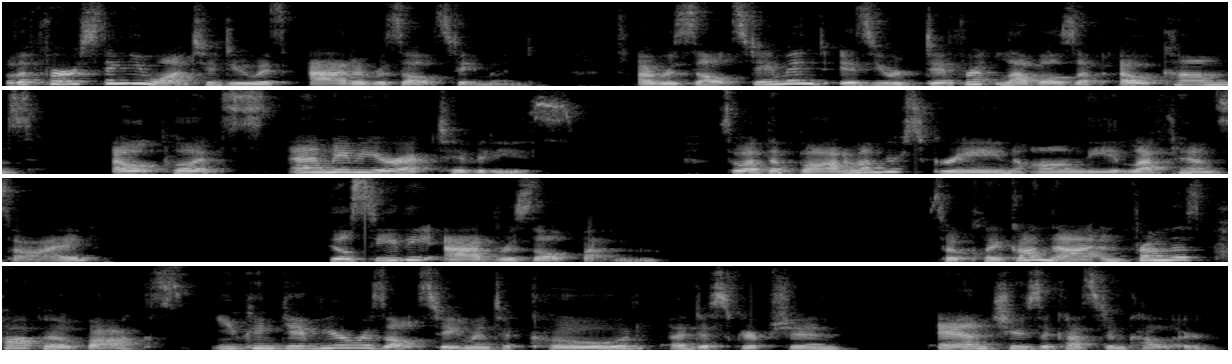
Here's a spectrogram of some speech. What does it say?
The first thing you want to do is add a result statement. A result statement is your different levels of outcomes, outputs, and maybe your activities. So at the bottom of your screen on the left-hand side, you'll see the Add Result button. So click on that, and from this pop-out box, you can give your result statement a code, a description, and choose a custom color.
